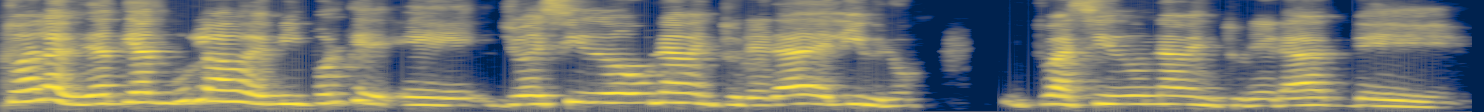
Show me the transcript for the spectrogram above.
Toda la vida te has burlado de mí porque eh, yo he sido una aventurera de libro y tú has sido una aventurera de,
